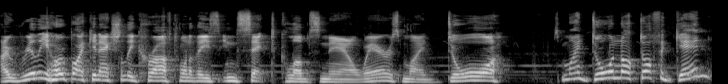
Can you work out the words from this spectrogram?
I really hope I can actually craft one of these insect clubs now. Where is my door? Is my door knocked off again?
